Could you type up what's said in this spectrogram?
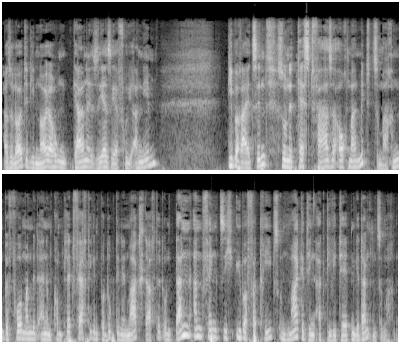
also Leute, die Neuerungen gerne sehr, sehr früh annehmen, die bereit sind, so eine Testphase auch mal mitzumachen, bevor man mit einem komplett fertigen Produkt in den Markt startet und dann anfängt, sich über Vertriebs- und Marketingaktivitäten Gedanken zu machen.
